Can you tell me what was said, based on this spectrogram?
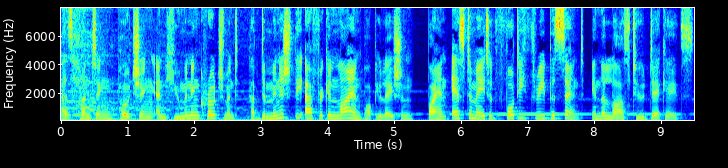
as hunting, poaching, and human encroachment have diminished the African lion population by an estimated 43% in the last two decades.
